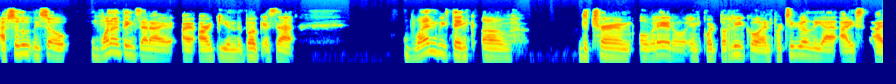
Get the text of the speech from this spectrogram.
Absolutely. So, one of the things that I, I argue in the book is that when we think of the term obrero in Puerto Rico, and particularly I, I, I,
